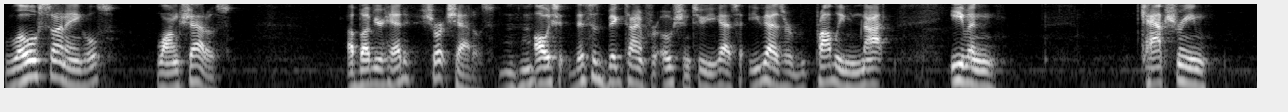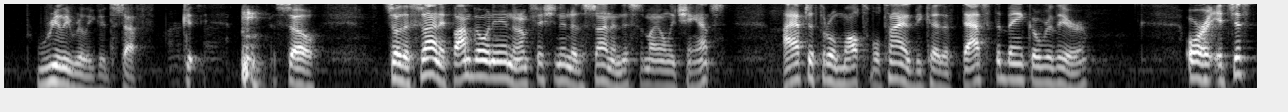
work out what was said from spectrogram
low sun angles, long shadows. Above your head, short shadows. Mm-hmm. Always. This is big time for ocean too. You guys, you guys are probably not even capturing really, really good stuff. So, so the sun. If I'm going in and I'm fishing into the sun, and this is my only chance, I have to throw multiple times because if that's the bank over there, or it just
